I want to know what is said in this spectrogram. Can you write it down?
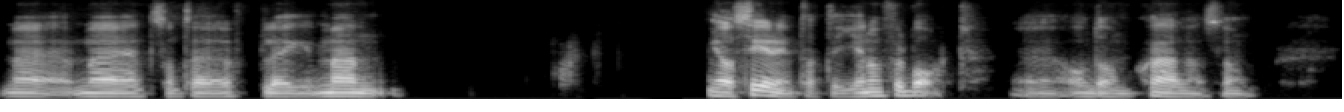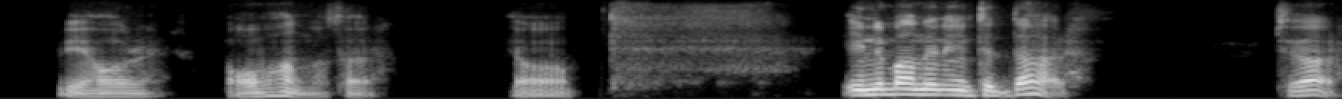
med, med ett sånt här upplägg. Men jag ser inte att det är genomförbart av de skälen som vi har avhandlat här. Ja, innebandyn är inte där, tyvärr.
